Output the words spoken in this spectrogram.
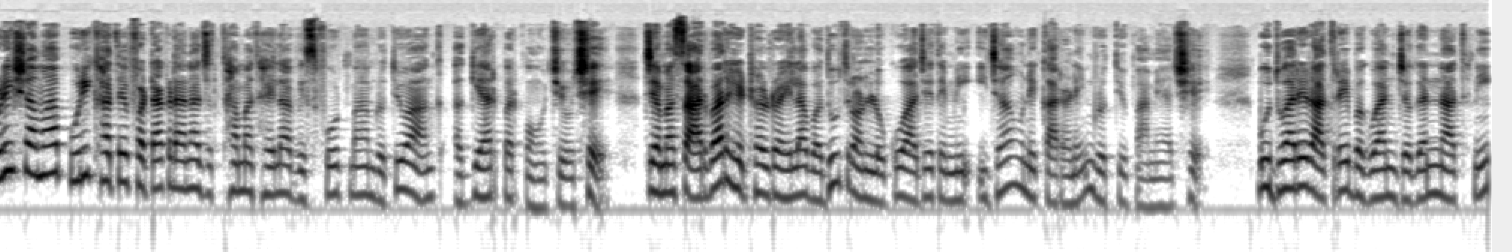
ઓડિશામાં પુરી ખાતે ફટાકડાના જથ્થામાં થયેલા વિસ્ફોટમાં મૃત્યુઆંક અગિયાર પર પહોંચ્યો છે, જેમાં સારવાર હેઠળ રહેલા વધુ ત્રણ લોકો આજે તેમની ઈજાઓને કારણે મૃત્યુ પામ્યા છે. બુધવારે રાત્રે ભગવાન જગન્નાથની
